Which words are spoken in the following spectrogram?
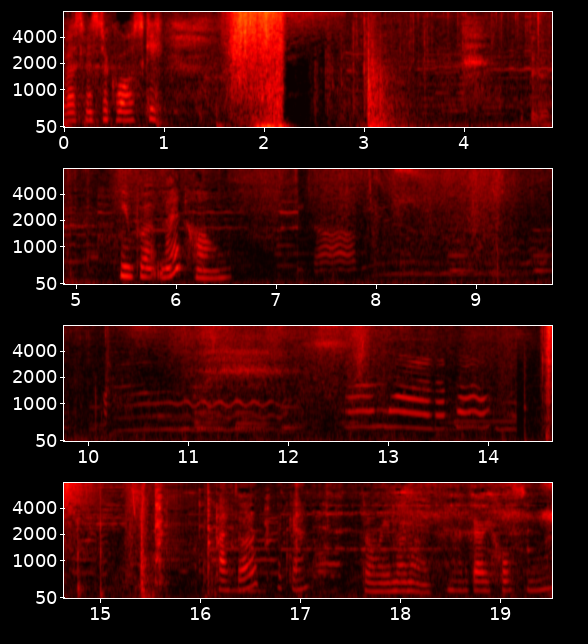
of us, Mr. Kowalski. You brought Matt home. Hot dog again. Don't read my mind. Not a very wholesome one.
